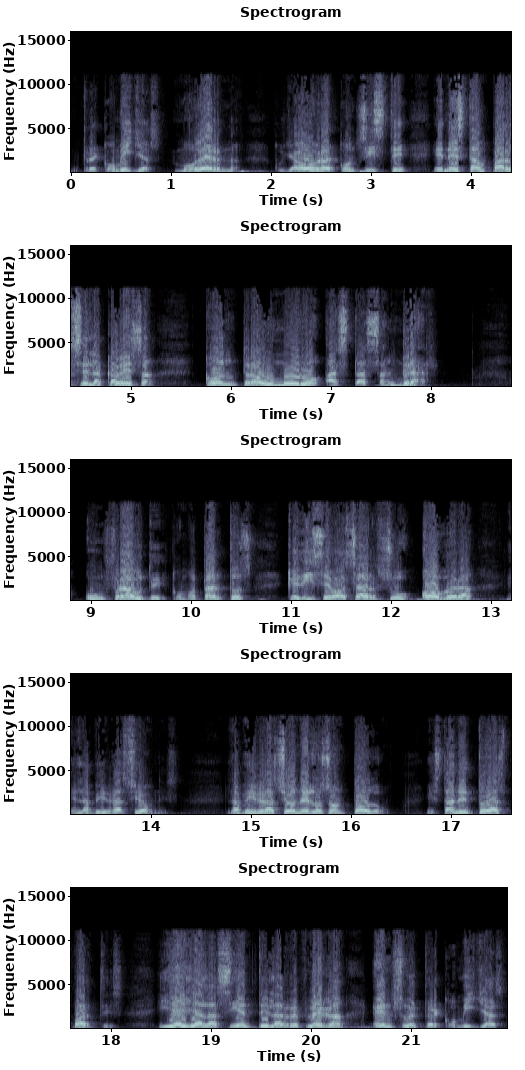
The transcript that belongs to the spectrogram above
entre comillas, moderna, cuya obra consiste en estamparse la cabeza contra un muro hasta sangrar un fraude como tantos que dice basar su obra en las vibraciones. Las vibraciones lo son todo, están en todas partes y ella las siente y las refleja en su, entre comillas,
